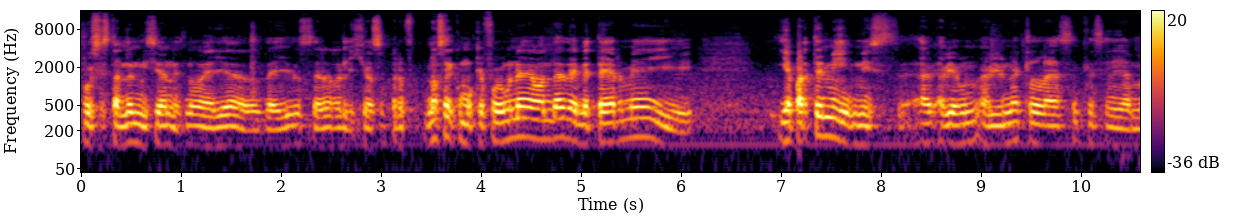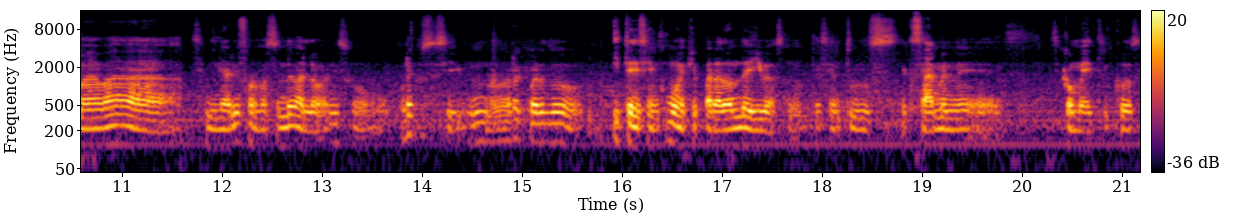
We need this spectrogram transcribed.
pues, estando en misiones, ¿no? Ella, de ellos era religiosa, pero, no sé, como que fue una onda de meterme y... Y aparte mi, mis, había, un- había una clase que se llamaba Seminario de Formación de Valores o una cosa así, no, no recuerdo. Y te decían como de que para dónde ibas, ¿no? Te hacían tus exámenes psicométricos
